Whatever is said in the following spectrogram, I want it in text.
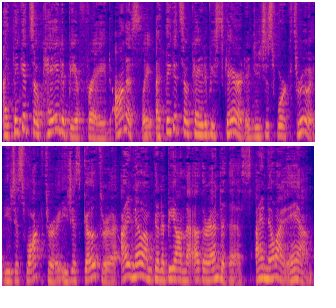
I think it's okay to be afraid. Honestly, I think it's okay to be scared and you just work through it. You just walk through it. You just go through it. I know I'm going to be on the other end of this. I know I am.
